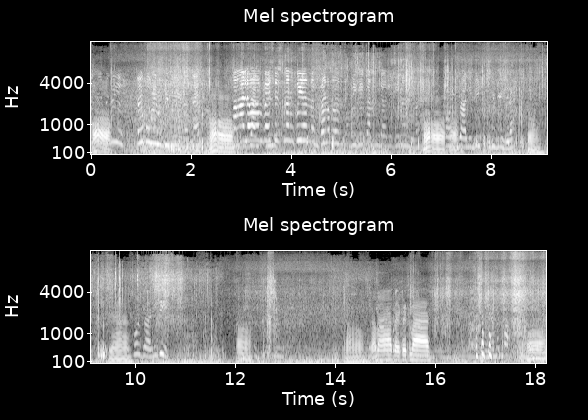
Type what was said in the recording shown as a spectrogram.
Oo. Kayo po may magbibigay dati? Oo. Pangalawang beses lang ko yan. Nagano ka nagbigay ka ng Jollibee na, di ba? Oo. Oh. Jollibee. Bibigay nila? Oh. Yan. Oh, Jollibee. Oh. Oh. Salamat. Merry Christmas. oh.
